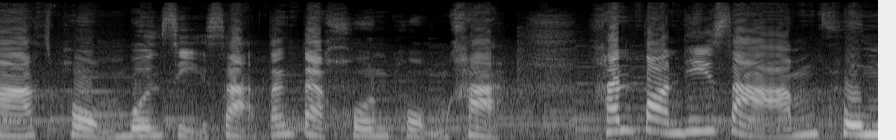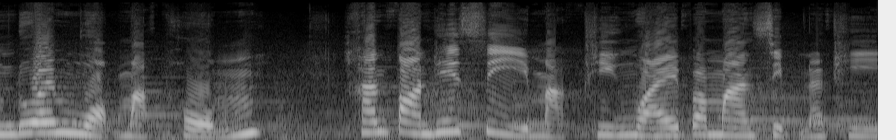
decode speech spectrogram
มาร์คผมบนศีรษะตั้งแต่โคนผมค่ะ ขั้นตอนที่ 3 คลุมด้วยหมวกหมักผม ขั้นตอนทีสี่4 หมักทิ้งไว้ประมาณ 10 นาที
